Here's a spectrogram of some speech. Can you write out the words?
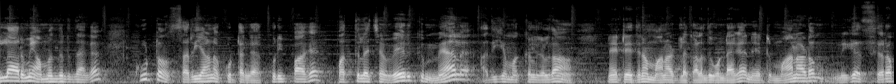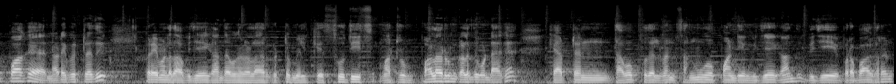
எல்லாருமே அமர்ந்திருந்தாங்க. கூட்டம் சரியான கூட்டங்க. குறிப்பாக பத்து லட்சம் பேருக்கு மேலே அதிக மக்கள்கள் தான் நேற்றைய தினம் மாநாட்டில் கலந்து கொண்டாங்க. நேற்று மாநாடும் மிக சிறப்பாக நடைபெற்றது. பிரேமலதா விஜயகாந்த் அவர்களாக இருக்கட்டும் எல். கே. சுதீஷ் மற்றும் பலரும் கலந்து கொண்டாங்க கேப்டன் தவப்புதல்வன் சண்முக பாண்டியன் விஜயகாந்த் விஜய பிரபாகரன்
